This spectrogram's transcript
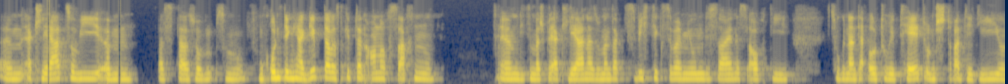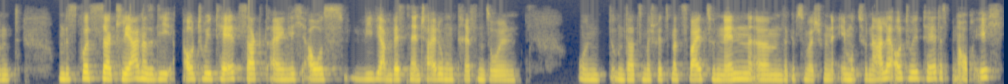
ähm, erklärt, so wie ähm, was da so, so vom Grundding her gibt, aber es gibt dann auch noch Sachen, ähm, die zum Beispiel erklären. Also man sagt, das Wichtigste beim Human Design ist auch die sogenannte Autorität und Strategie und Um das kurz zu erklären, also die Autorität sagt eigentlich aus, wie wir am besten Entscheidungen treffen sollen. Und um da zum Beispiel jetzt mal zwei zu nennen, ähm, da gibt es zum Beispiel eine emotionale Autorität, das bin auch ich.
